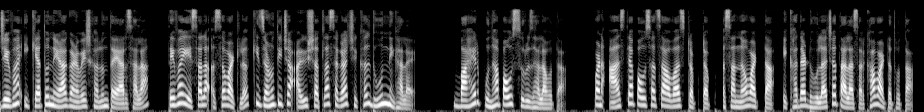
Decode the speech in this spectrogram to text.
जेव्हा इक्यातून तो निळा गणवेश घालून तयार झाला तेव्हा येसाला असं वाटलं की जणू तिच्या आयुष्यातला सगळा चिखल धुवून निघालाय. बाहेर पुन्हा पाऊस सुरू झाला होता. पण आज त्या पावसाचा आवाज टपटप असा न वाटता एखाद्या ढोलाच्या तालासारखा वाटत होता.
